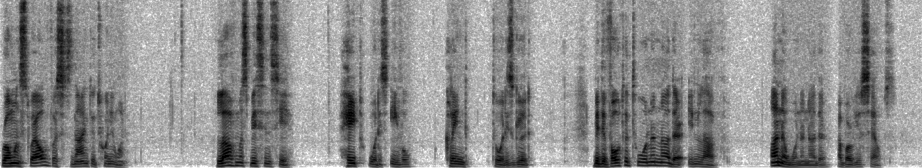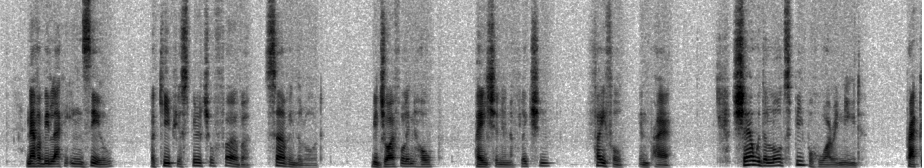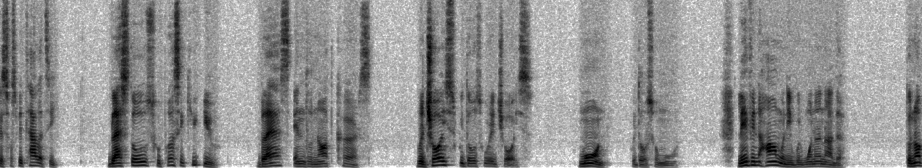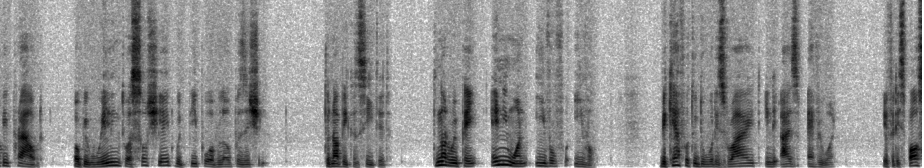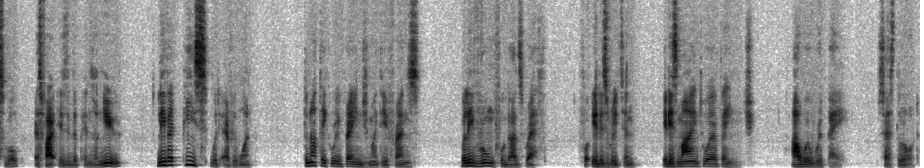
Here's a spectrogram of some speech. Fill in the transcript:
Romans 12, verses 9 to 21. Love must be sincere. Hate what is evil. Cling to what is good. Be devoted to one another in love. Honor one another above yourselves. Never be lacking in zeal, but keep your spiritual fervor serving the Lord. Be joyful in hope, patient in affliction, faithful in prayer. Share with the Lord's people who are in need. Practice hospitality. Bless those who persecute you. Bless and do not curse. Rejoice with those who rejoice. Mourn with those who mourn. Live in harmony with one another. Do not be proud, but be willing to associate with people of low position. Do not be conceited. Do not repay anyone evil for evil. Be careful to do what is right in the eyes of everyone. If it is possible, as far as it depends on you, live at peace with everyone. Do not take revenge, my dear friends, but leave room for God's wrath. For it is written, It is mine to avenge. I will repay, says the Lord.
